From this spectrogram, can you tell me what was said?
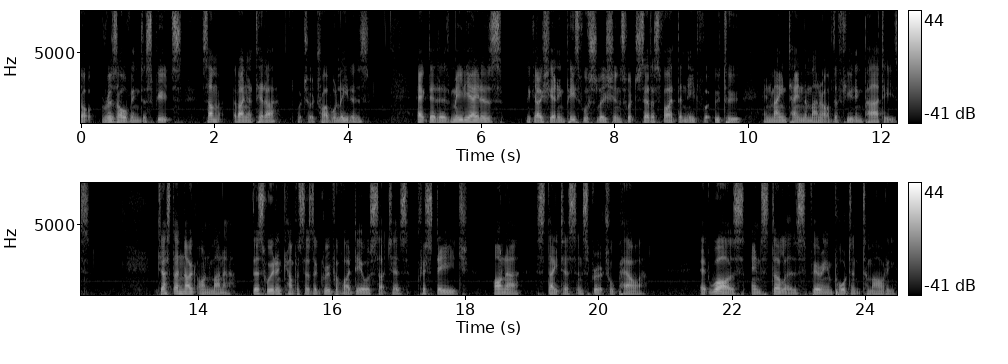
of resolving disputes. Some rangatira, which were tribal leaders, acted as mediators, negotiating peaceful solutions which satisfied the need for utu and maintained the mana of the feuding parties. Just a note on mana. This word encompasses a group of ideals such as prestige, honour, status, and spiritual power. It was, and still is, very important to Maori.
